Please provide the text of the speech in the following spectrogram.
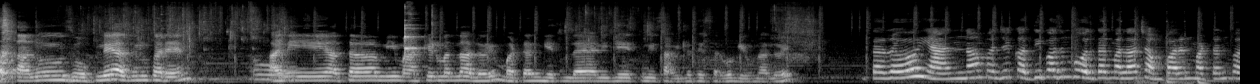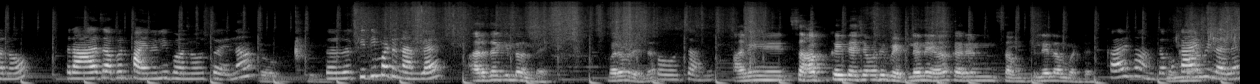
तानू झोपले अजूनपर्यंत. हो. आणि आता मी मार्केटमधनं आलोय मटन घेतलंय आणि जे तुम्ही सांगितलं ते सर्व घेऊन आलोय. तर यांना म्हणजे कधीपासून बोलतात मला चंपारण मटन बनव. तर आज आपण फायनली बनवतोय ना? ओके. तर किती मटन आणलाय? अर्धा किलो आणलाय. बरोबर आहे ना? हो चालेल. आणि चाप काही त्याच्यामध्ये भेटलं नाही हा कारण संपलेला मटन काय सांगता? मग काय मिळालंय?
